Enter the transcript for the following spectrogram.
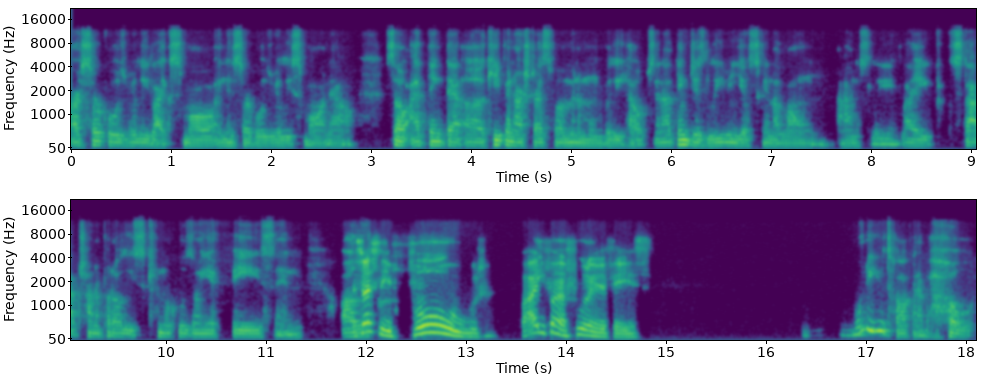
our circle is really like small and his circle is really small now. So i think that uh keeping our stress for a minimum really helps and i think just leaving your skin alone honestly. Like stop trying to put all these chemicals on your face and all especially food. Why are you putting food on your face? What are you talking about?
